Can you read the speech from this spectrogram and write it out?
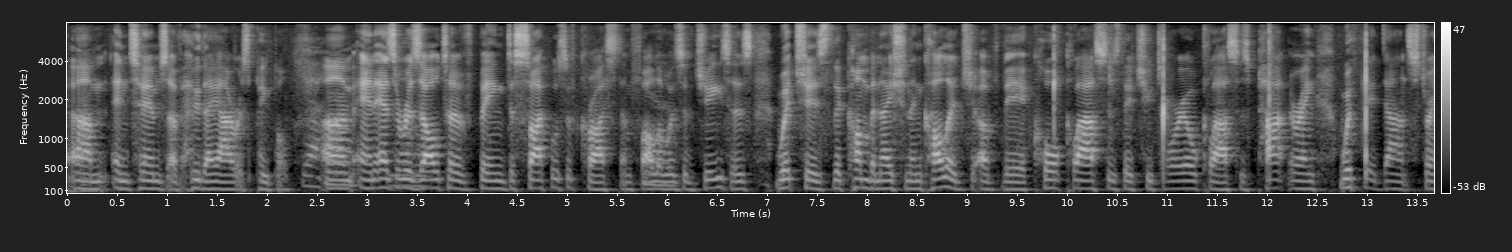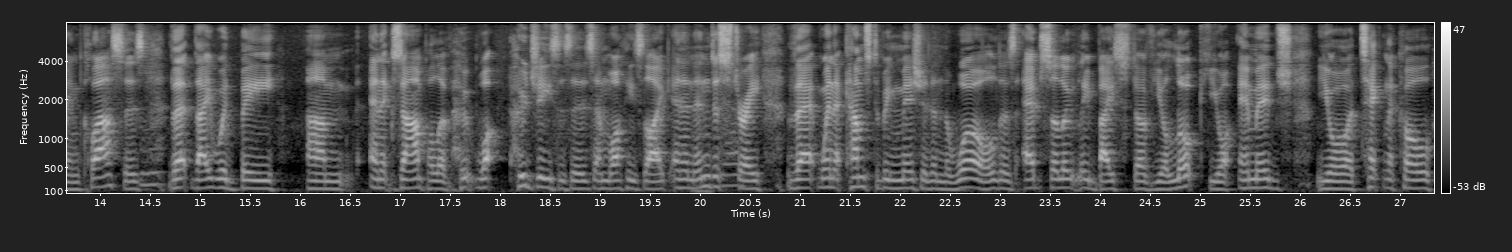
um, in terms of who they are as people. Yeah. Um, and as a result of being disciples of Christ and followers of Jesus, which is the combination in college of their core classes, their tutorial classes, partnering with their dance stream classes, that they would be um, an example of who what who Jesus is and what he's like in an industry that when it comes to being measured in the world is absolutely based of your look, your image, your technical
